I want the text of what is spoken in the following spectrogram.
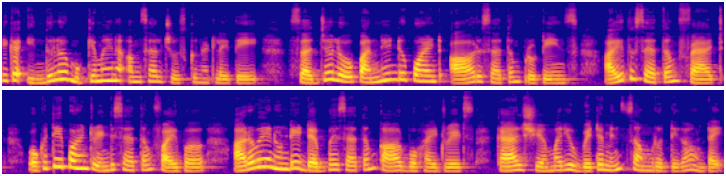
ఇక ఇందులో ముఖ్యమైన అంశాలు చూసుకున్నట్లయితే సజ్జలో పన్నెండు పాయింట్ ఆరు శాతం ప్రోటీన్స్ ఐదు శాతం ఫ్యాట్ ఒకటి పాయింట్ రెండు శాతం ఫైబర్ అరవై నుండి డెబ్బై శాతం కార్బోహైడ్రేట్స్ కాల్షియం మరియు విటమిన్స్ సమృద్ధిగా ఉంటాయి.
